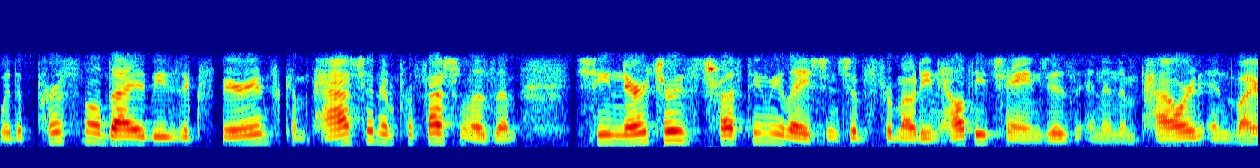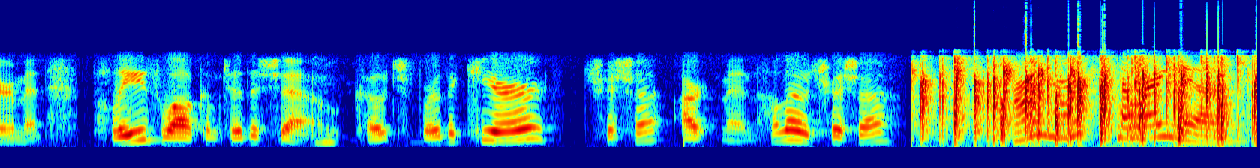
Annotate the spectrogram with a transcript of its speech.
with a personal diabetes experience, compassion, and professionalism. She nurtures trusting relationships, promoting healthy changes in an empowered environment. Please welcome to the show, Coach for the Cure, Trisha Artman. Hello, Trisha. Hi, Max. How are you?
